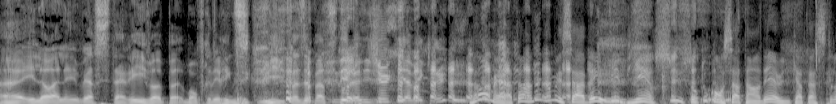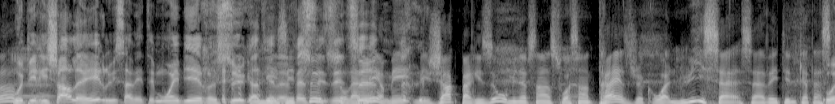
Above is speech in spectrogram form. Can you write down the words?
Euh, et là, à l'inverse, si t'arrives, euh, bon, Frédéric dit que lui, il faisait partie des religieux qui avaient cru. Non, mais attendez, non, mais ça avait été bien reçu, surtout qu'on s'attendait à une catastrophe. Oui, puis Richard Lehir, lui, ça avait été moins bien reçu quand il avait fait ses sur études. Mais, mais Jacques Parizeau, en 1973, je crois, lui, ça, ça avait été une catastrophe.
